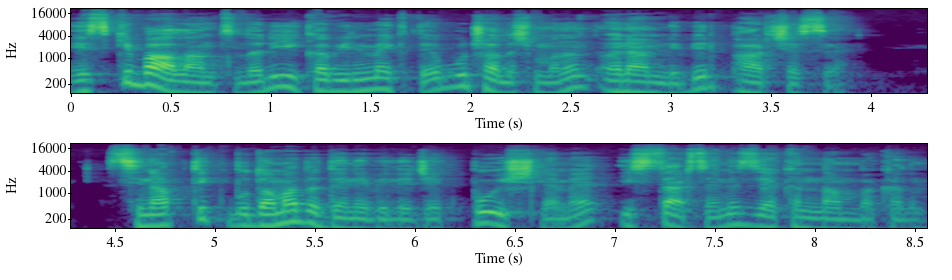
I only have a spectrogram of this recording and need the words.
Eski bağlantıları yıkabilmek de bu çalışmanın önemli bir parçası. Sinaptik budama da denebilecek bu işleme isterseniz yakından bakalım.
